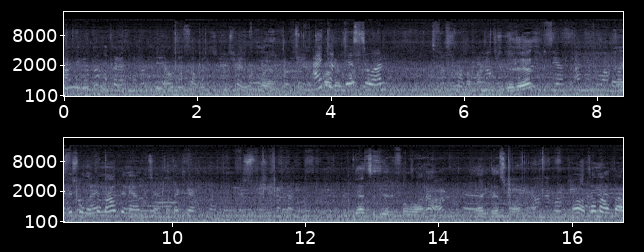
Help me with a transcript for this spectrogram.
No nie wiadomo, teraz może dwie od osoby. I took this one. You did? Byłam To nie wyszło, no to małpy miały to takie... to nie wyszło. That's a beautiful one. I like this one. O, to małpa.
